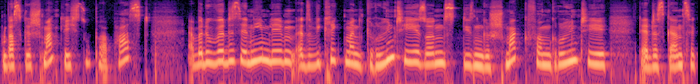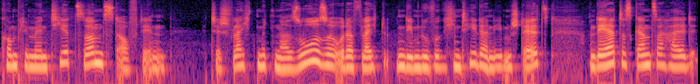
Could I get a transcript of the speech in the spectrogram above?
was geschmacklich super passt. Aber du würdest ja nie im Leben, also wie kriegt man Grüntee sonst, diesen Geschmack vom Grüntee, der das Ganze komplementiert, sonst auf den Tisch? Vielleicht mit einer Soße oder vielleicht indem du wirklich einen Tee daneben stellst. Und der hat das Ganze halt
